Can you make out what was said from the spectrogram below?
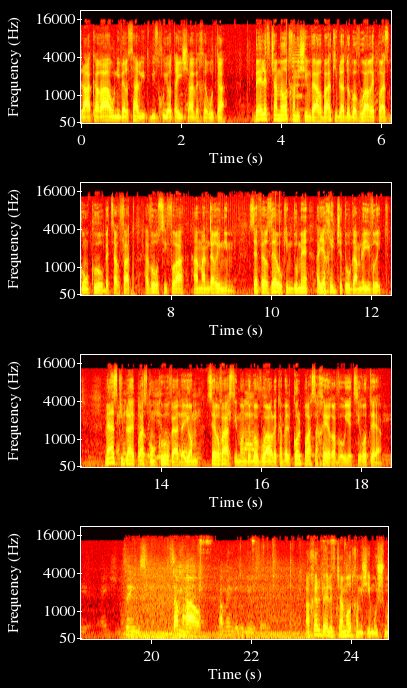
להכרה האוניברסלית בזכויות האישה וחירותה. ב-1954 קיבלה דה בובואר את פרס גונקור בצרפת עבור ספרה "המנדרינים". ספר זה הוא כמדומה היחיד שתורגם לעברית. מאז קיבלה את פרס גונקור ועד היום סירבה סימון דה בובואר לקבל כל פרס אחר עבור יצירותיה. things החל ב-1958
